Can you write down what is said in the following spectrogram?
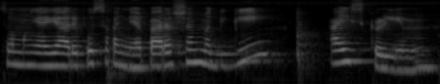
So mangyayari po sa kanya para siyang magiging ice cream.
